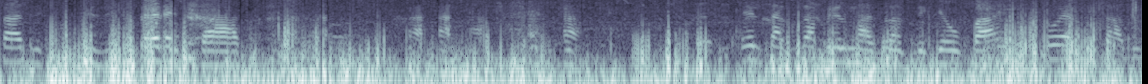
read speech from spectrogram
tá desesperado. Ele tá com o cabelo mais antes do que o pai, ou é puxado?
